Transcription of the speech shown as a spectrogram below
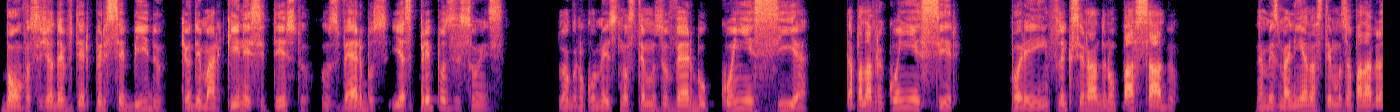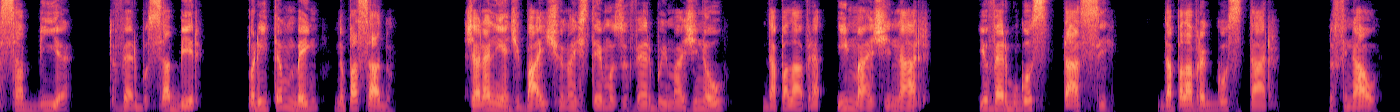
Bom, você já deve ter percebido que eu demarquei nesse texto os verbos e as preposições. Logo no começo, nós temos o verbo conhecia, da palavra conhecer, porém flexionado no passado. Na mesma linha, nós temos a palavra sabia, do verbo saber, porém também no passado. Já na linha de baixo, nós temos o verbo imaginou, da palavra imaginar, e o verbo gostasse, da palavra gostar. No final,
